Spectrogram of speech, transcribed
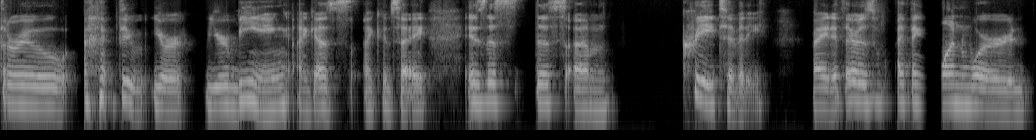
through through your your being, I guess I could say, is this this um, creativity, right? If there was, I think, one word,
